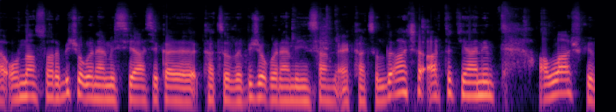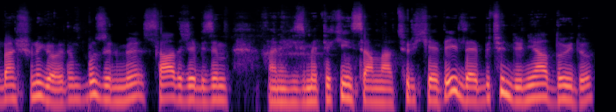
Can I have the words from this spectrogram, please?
Ondan sonra birçok önemli siyasi ka- katıldı, birçok önemli insan e, katıldı. Artık yani Allah'a şükür ben şunu gördüm. Bu zulmü sadece bizim hani hizmetteki insanlar Türkiye değil de bütün dünya duydu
